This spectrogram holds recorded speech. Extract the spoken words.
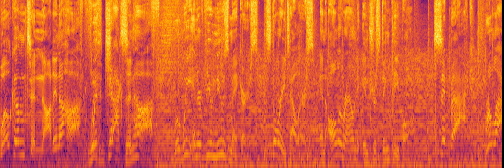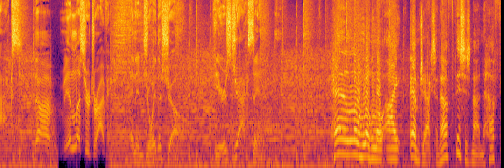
Welcome to Not in a Huff with Jackson Huff, where we interview newsmakers, storytellers, and all around interesting people. Sit back, relax, uh, unless you're driving, and enjoy the show. Here's Jackson. Hello, hello, hello. I am Jackson Huff. This is Not in a Huff.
